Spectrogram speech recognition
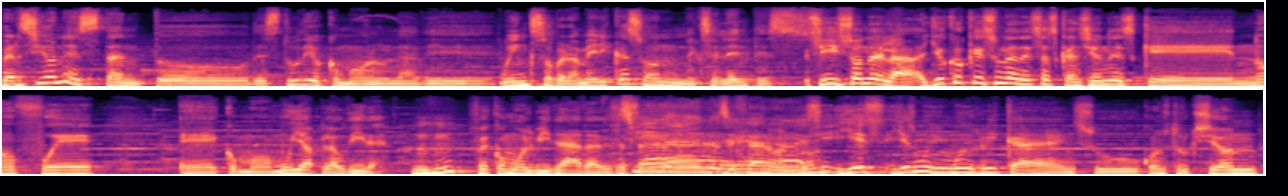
versiones tanto de estudio como la de Wings Over America son excelentes. Sí, son de la. Yo creo que es una de esas canciones que no fue eh, como muy aplaudida. Fue como olvidada. de esas, Sí, les dejaron, ¿no? sí, y es, y es muy, muy rica en su construcción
